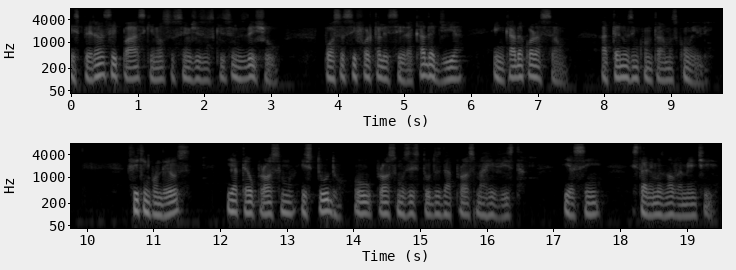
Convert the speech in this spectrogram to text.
esperança e paz que nosso Senhor Jesus Cristo nos deixou possa se fortalecer a cada dia em cada coração, até nos encontrarmos com Ele. Fiquem com Deus e até o próximo estudo ou próximos estudos da próxima revista. E assim estaremos novamente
